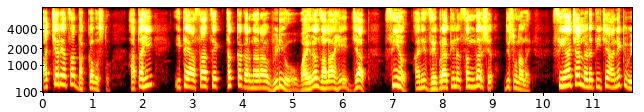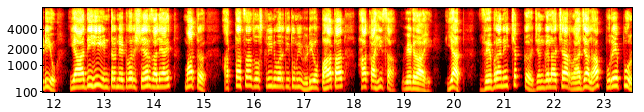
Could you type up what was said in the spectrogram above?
आश्चर्याचा धक्का बसतो. आताही इथे असाच एक थक्क करणारा व्हिडिओ व्हायरल झाला आहे ज्यात सिंह आणि झेब्रातील संघर्ष दिसून आलाय. सिंहाच्या लढतीचे अनेक व्हिडिओ याआधीही इंटरनेटवर शेअर झाले आहेत मात्र आत्ताचा जो स्क्रीनवरती तुम्ही व्हिडिओ पाहतात हा काहीसा वेगळा आहे. यात झेब्राने चक्क जंगलाच्या राजाला पुरेपूर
